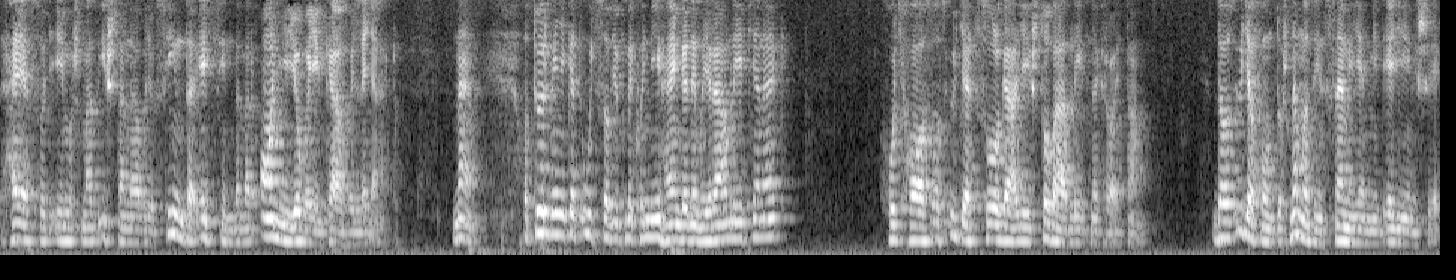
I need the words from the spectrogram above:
helyez, hogy én most már az Istennel vagyok, szinte egy szintben, mert annyi jogaim kell, hogy legyenek. Nem. A törvényeket úgy szabjuk meg, hogy néha engedem, hogy rám lépjenek, hogyha az az ügyet szolgálja és tovább lépnek rajtam. De az ügye fontos, nem az én személyem, mint egyéniség.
